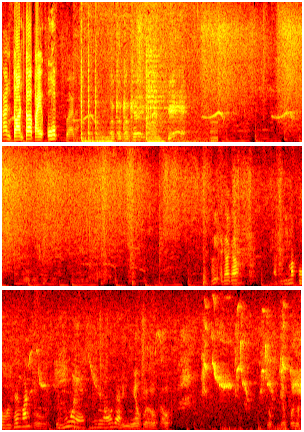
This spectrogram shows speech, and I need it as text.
ขั้นตอนต่อไปอบ Okay. Yeah. เฮ้ยเดี๋ยวเดี๋ยวเอาสิมาปรุงเชิงก่อนกินหมูเลยกินเหงาจ้ะ Nhìn nhau của hổ cậu. Lúc giờ quân à.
